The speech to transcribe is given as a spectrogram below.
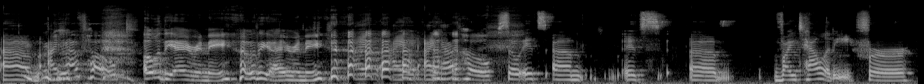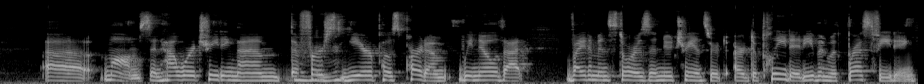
um, I have hope. Oh, the irony! Oh, the irony! I, I, I, have hope. So it's um, it's um, vitality for uh, moms and how we're treating them the mm-hmm. first year postpartum. We know that vitamin stores and nutrients are, are depleted even with breastfeeding.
